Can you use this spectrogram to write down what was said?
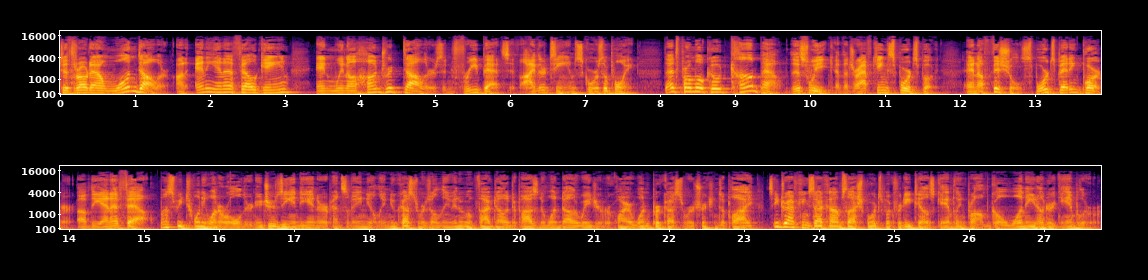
to throw down $1 on any NFL game and win $100 in free bets if either team scores a point. That's promo code COMPOUND this week at the DraftKings Sportsbook, an official sports betting partner of the NFL. Must be 21 or older. New Jersey, Indiana, or Pennsylvania only. New customers only. Minimum $5 deposit and $1 wager. Require one per customer. Restrictions apply. See DraftKings.com slash sportsbook for details. Gambling problem? Call 1-800-GAMBLER.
